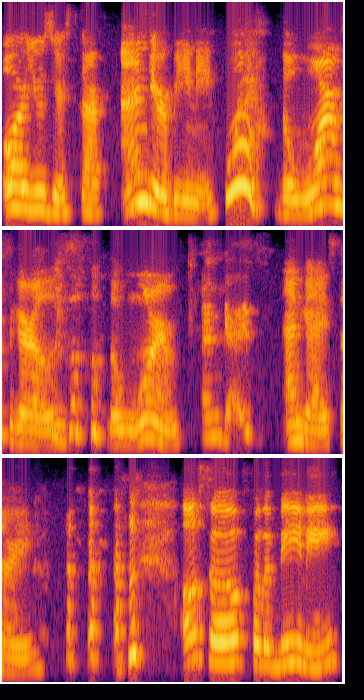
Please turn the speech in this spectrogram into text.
or use your scarf and your beanie Woo! the warmth girls the warmth And guys. and guys sorry Also for the beanie,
